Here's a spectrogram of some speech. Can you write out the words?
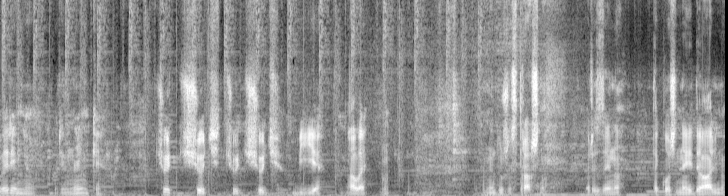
Вирівняв рівненьке. Чуть-чуть, чуть-чуть б'є. Але ну, не дуже страшно. Резина також не ідеальна.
